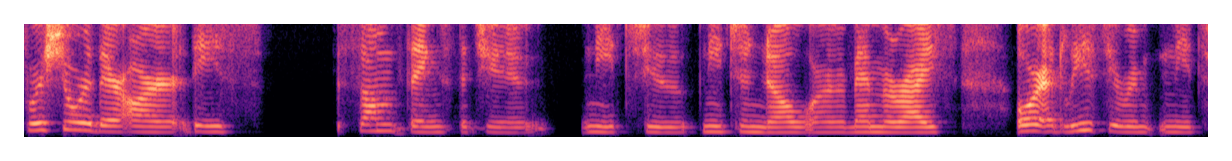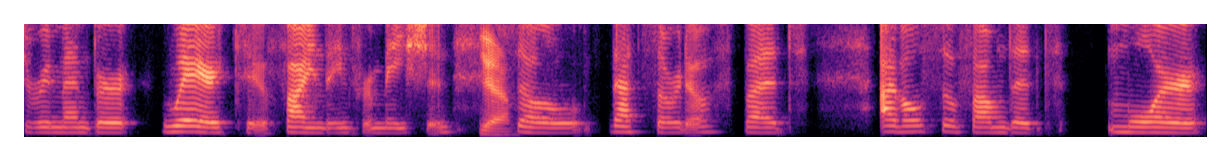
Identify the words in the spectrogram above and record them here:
for sure there are these some things that you need to need to know or memorize or at least you need to remember where to find the information Yeah. so that's sort of but i've also found it more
